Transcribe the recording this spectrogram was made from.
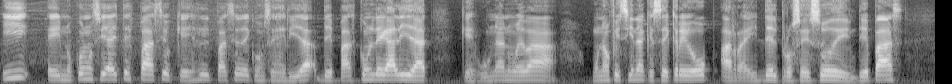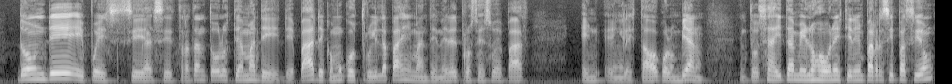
Y eh, no conocía este espacio, que es el espacio de Consejería de Paz con Legalidad, que es una nueva, una oficina que se creó a raíz del proceso de, paz, donde eh, pues se, tratan todos los temas de, paz, de cómo construir la paz y mantener el proceso de paz en, en, el Estado colombiano. Entonces ahí también los jóvenes tienen participación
